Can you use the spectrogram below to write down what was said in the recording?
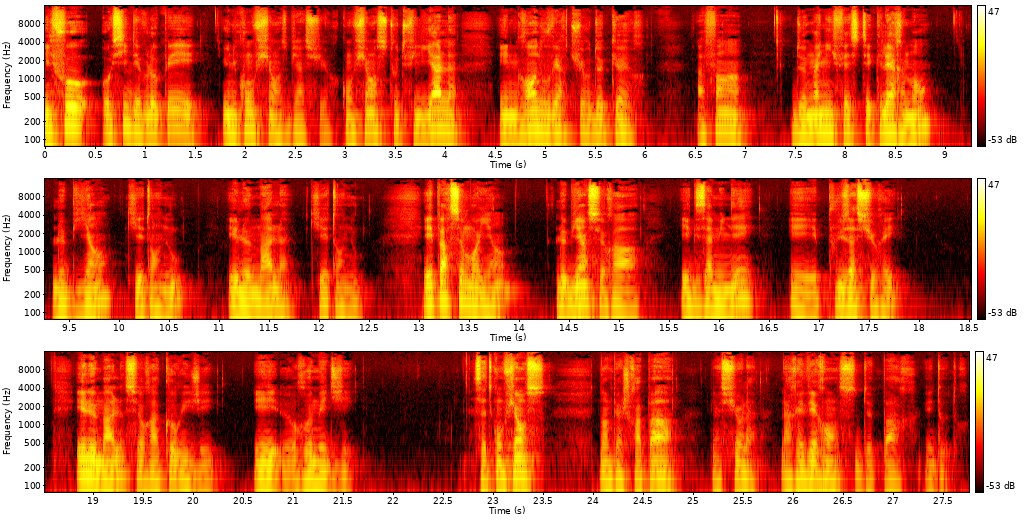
Il faut aussi développer une confiance, bien sûr, confiance toute filiale et une grande ouverture de cœur, afin de manifester clairement le bien qui est en nous et le mal qui est en nous. Et par ce moyen, le bien sera examiné et plus assuré, et le mal sera corrigé et remédié. Cette confiance n'empêchera pas, bien sûr, la, révérence de part et d'autre.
